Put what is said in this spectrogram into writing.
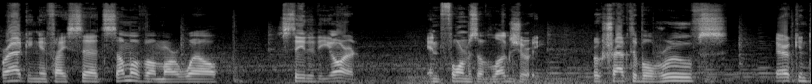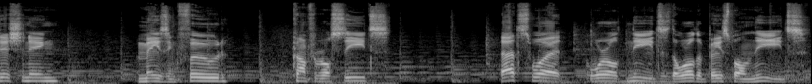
bragging if I said some of them are, well, state of the art in forms of luxury. Retractable roofs, air conditioning, amazing food, comfortable seats. That's what the world needs, the world of baseball needs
